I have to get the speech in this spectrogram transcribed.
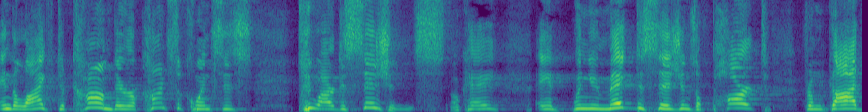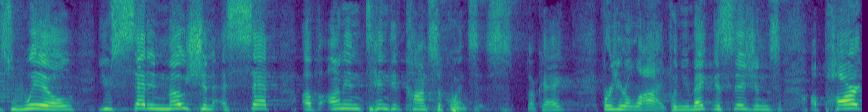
in the life to come, there are consequences to our decisions, okay? And when you make decisions apart from God's will, you set in motion a set of unintended consequences, okay, for your life. When you make decisions apart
